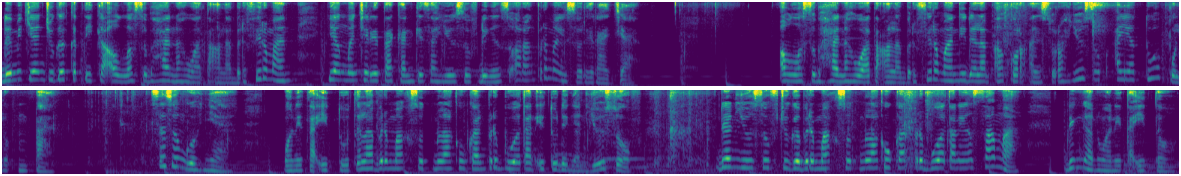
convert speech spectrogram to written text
Demikian juga ketika Allah Subhanahu wa taala berfirman yang menceritakan kisah Yusuf dengan seorang permaisuri raja. Allah Subhanahu wa taala berfirman di dalam Al-Qur'an surah Yusuf ayat 24. Sesungguhnya wanita itu telah bermaksud melakukan perbuatan itu dengan Yusuf. Dan Yusuf juga bermaksud melakukan perbuatan yang sama dengan wanita itu.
